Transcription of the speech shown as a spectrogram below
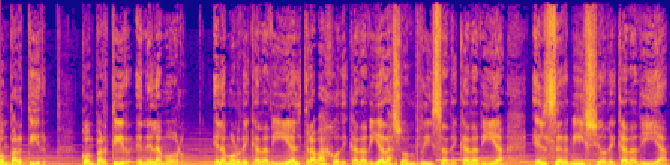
compartir, compartir en el amor. El amor de cada día, el trabajo de cada día, la sonrisa de cada día, el servicio de cada día.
